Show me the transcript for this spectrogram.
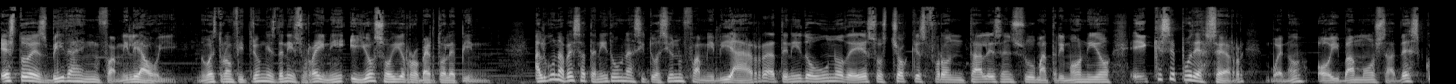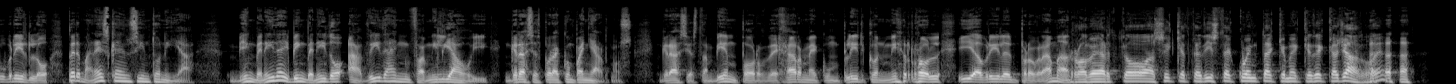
Esto es Vida en Familia Hoy. Nuestro anfitrión es Denis Reini y yo soy Roberto Lepín. ¿Alguna vez ha tenido una situación familiar? ¿Ha tenido uno de esos choques frontales en su matrimonio? Eh, ¿Qué se puede hacer? Bueno, hoy vamos a descubrirlo. Permanezca en sintonía. Bienvenida y bienvenido a Vida en Familia Hoy. Gracias por acompañarnos. Gracias también por dejarme cumplir con mi rol y abrir el programa. Roberto, así que te diste cuenta que me quedé callado, ¿eh?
